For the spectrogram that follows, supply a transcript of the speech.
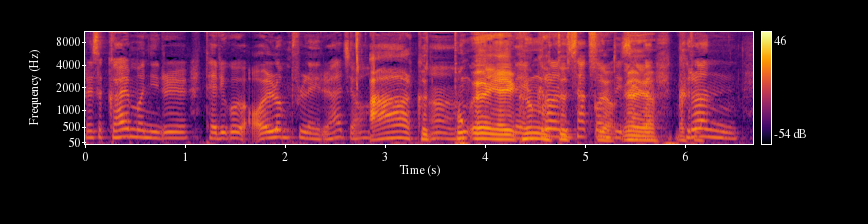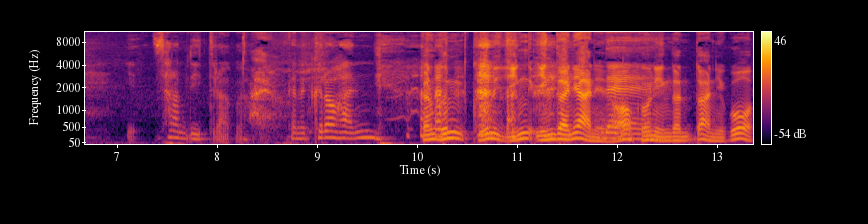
그래서 그 할머니를 데리고 언론 플레이를 하죠. 아 그 어. 동, 예, 예, 네, 그런 그런 사건도 있어요. 예, 예, 맞아요. 그런 사람도 있더라고요. 그러니까 그러한 그러니까 그건 그건 인, 인간이 아니에요. 네. 그건 인간도 아니고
